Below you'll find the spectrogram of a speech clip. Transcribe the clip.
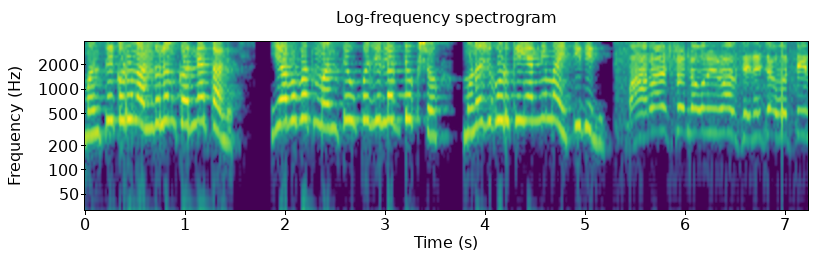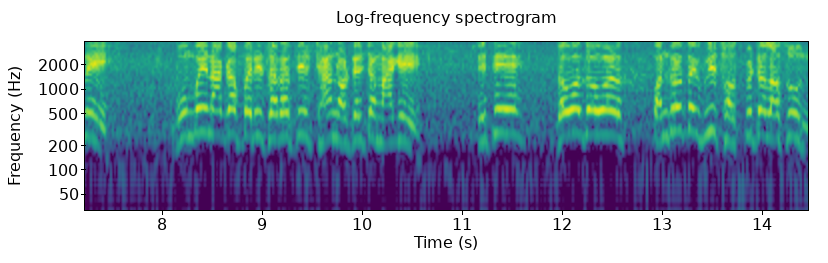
मनसेकडून आंदोलन करण्यात आले. याबाबत मनसे उपजिल्हाध्यक्ष मनोज घोडके यांनी माहिती दिली. महाराष्ट्र नवनिर्माण सेनेच्या वतीने मुंबई नागा परिसरातील छान हॉटेलच्या मागे येथे जवळजवळ पंधरा ते वीस हॉस्पिटल असून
